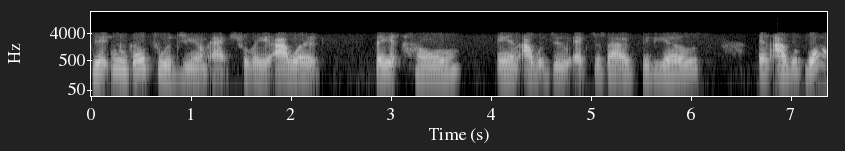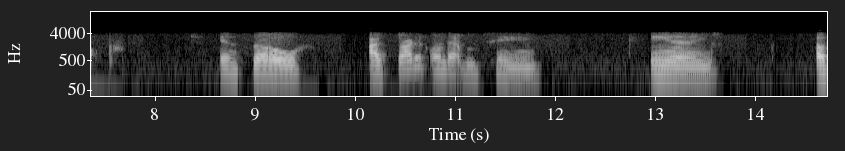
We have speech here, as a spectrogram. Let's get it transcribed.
didn't go to a gym actually. I would stay at home and I would do exercise videos and I would walk. And so I started on that routine and a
